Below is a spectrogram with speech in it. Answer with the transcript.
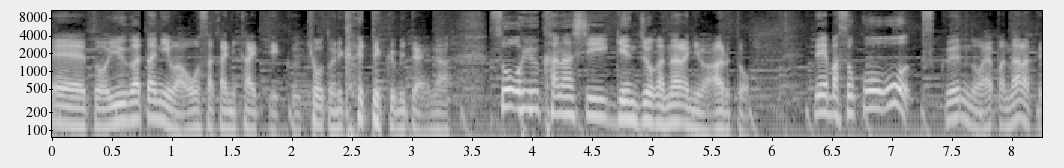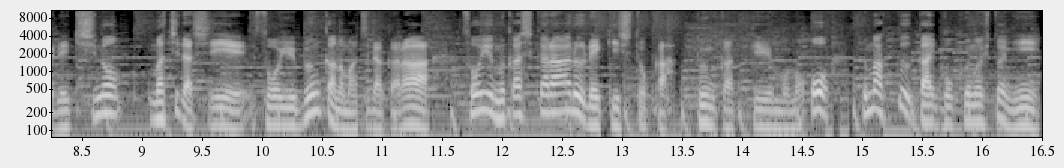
えっ、ー、と、夕方には大阪に帰っていく、京都に帰っていくみたいな、そういう悲しい現状が奈良にはあると。で、まあ、そこを救えるのはやっぱ奈良って歴史の街だし、そういう文化の街だから、そういう昔からある歴史とか文化っていうものをうまく外国の人に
